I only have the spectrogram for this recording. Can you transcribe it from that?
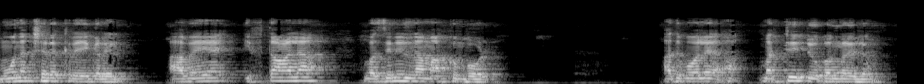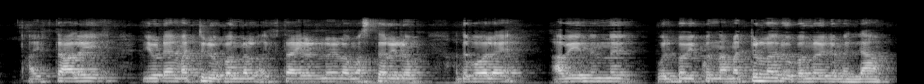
മൂന്നക്ഷര ക്രിയകളിൽ അവയെ ഇഫ്താല വസനിൽ നാം ആക്കുമ്പോൾ അതുപോലെ മറ്റ് രൂപങ്ങളിലും ഇഫ്താലയുടെ മറ്റ് രൂപങ്ങൾ ഇഫ്താലയുടെ മസ്തറിലും അതുപോലെ അവയിൽ നിന്ന് ഉത്ഭവിക്കുന്ന മറ്റുള്ള രൂപങ്ങളിലുമെല്ലാം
